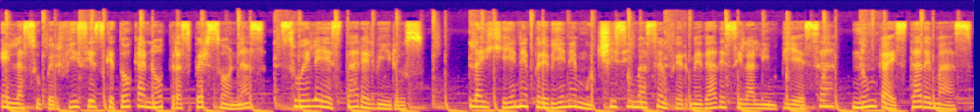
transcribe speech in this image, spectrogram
En las superficies que tocan otras personas, suele estar el virus. La higiene previene muchísimas enfermedades y la limpieza, nunca está de más.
